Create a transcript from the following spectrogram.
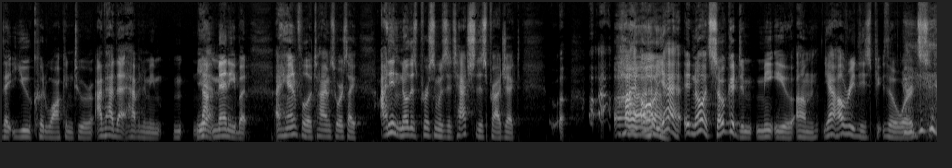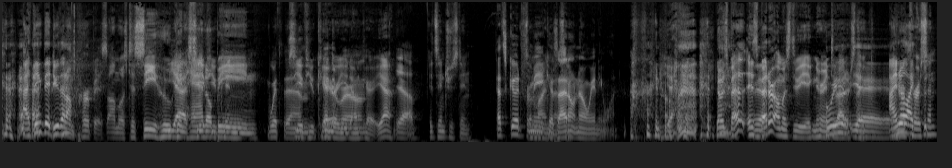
that you could walk into a room. I've had that happen to me. M- Yeah. Not many, but a handful of times where it's like I didn't know this person was attached to this project. Uh, Hi. Oh yeah. It- no, it's so good to meet you. Um. Yeah, I'll read these pe- the words. I think they do that on purpose almost to see who Yeah, can see if handle you can- being. With them. See if you care or you don't care. Yeah. Yeah. It's interesting. That's good for me because I don't know anyone. I know. Yeah. no, it's better. It's Yeah. better almost to be ignorant We- about it. Yeah, like, yeah, yeah. I know a like th- person?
